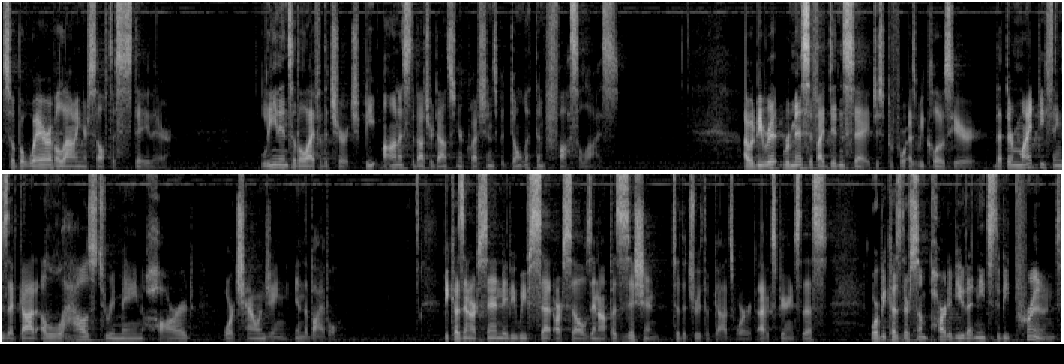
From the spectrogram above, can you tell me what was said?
So beware of allowing yourself to stay there. Lean into the life of the church. Be honest about your doubts and your questions, but don't let them fossilize. I would be remiss if I didn't say, just before as we close here, that there might be things that God allows to remain hard or challenging in the Bible. Because in our sin, maybe we've set ourselves in opposition to the truth of God's word. I've experienced this. Or because there's some part of you that needs to be pruned,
